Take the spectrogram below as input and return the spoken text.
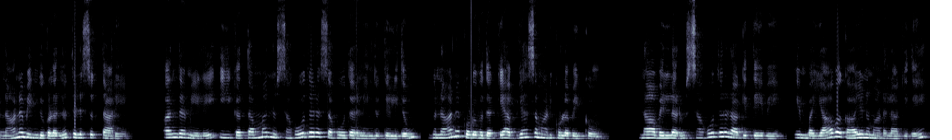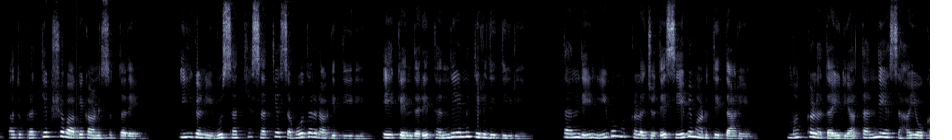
ಜ್ಞಾನ ಬಿಂದುಗಳನ್ನು ತಿಳಿಸುತ್ತಾರೆ. ಅಂದ ಮೇಲೆ ಈಗ ತಮ್ಮನ್ನು ಸಹೋದರ ಸಹೋದರನೆಂದು ತಿಳಿದು ಜ್ಞಾನ ಕೊಡುವುದಕ್ಕೆ ಅಭ್ಯಾಸ ಮಾಡಿಕೊಳ್ಳಬೇಕು. ನಾವೆಲ್ಲರೂ ಸಹೋದರರಾಗಿದ್ದೇವೆ ಎಂಬ ಯಾವ ಗಾಯನ ಮಾಡಲಾಗಿದೆ ಅದು ಪ್ರತ್ಯಕ್ಷವಾಗಿ ಕಾಣಿಸುತ್ತದೆ. ಈಗ ನೀವು ಸತ್ಯ ಸತ್ಯ ಸಹೋದರರಾಗಿದ್ದೀರಿ, ಏಕೆಂದರೆ ತಂದೆಯನ್ನು ತಿಳಿದಿದ್ದೀರಿ. ತಂದೆ ನೀವು ಮಕ್ಕಳ ಜೊತೆ ಸೇವೆ ಮಾಡುತ್ತಿದ್ದಾರೆ. ಮಕ್ಕಳ ಧೈರ್ಯ ತಂದೆಯ ಸಹಯೋಗ.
